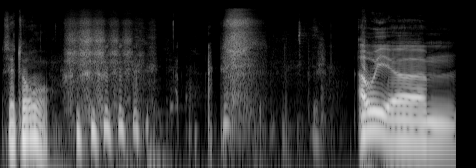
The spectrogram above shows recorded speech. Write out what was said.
7 euros. Ah oui, euh,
